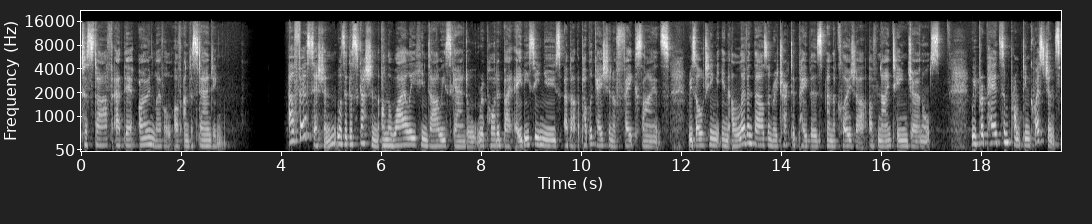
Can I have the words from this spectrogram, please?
to staff at their own level of understanding. Our first session was a discussion on the Wiley Hindawi scandal reported by ABC News about the publication of fake science, resulting in 11,000 retracted papers and the closure of 19 journals. We prepared some prompting questions.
